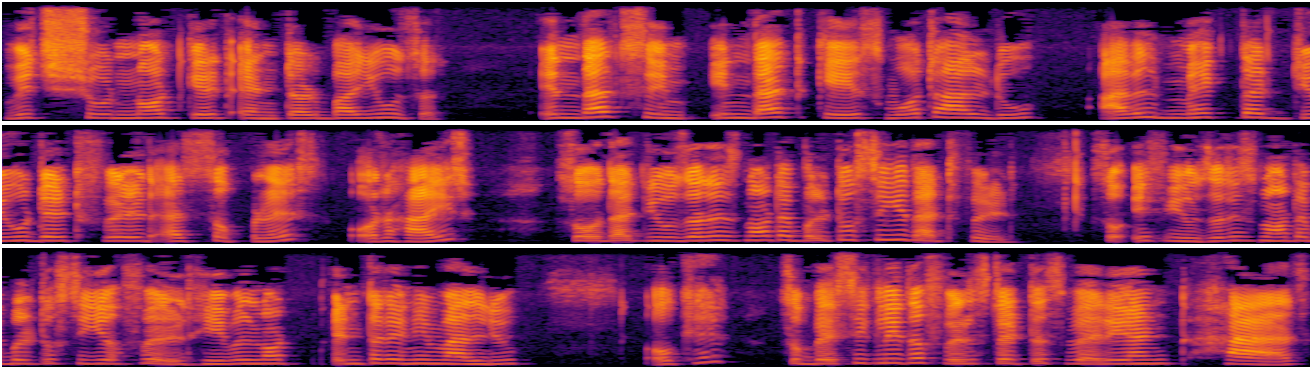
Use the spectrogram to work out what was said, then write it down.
which should not get entered by user. In that sim in that case what i'll do i will make that due date field as suppress or hide so that user is not able to see that field so if user is not able to see a field he will not enter any value. Okay? So basically the field status variant has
